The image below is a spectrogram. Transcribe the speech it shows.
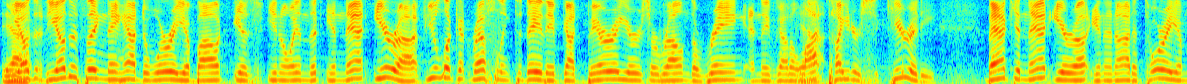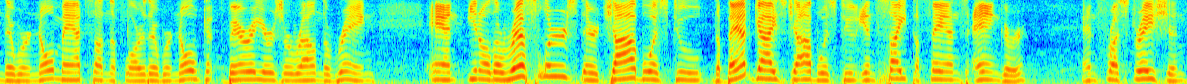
The Yeah. other the other thing they had to worry about is, you know, in the in that era, if you look at wrestling today, they've got barriers around the ring and they've got a lot tighter security. Back in that era, in an auditorium, there were no mats on the floor. There were no barriers around the ring. And, you know, the wrestlers, their job was to, the bad guy's job was to incite the fans' anger and frustration.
